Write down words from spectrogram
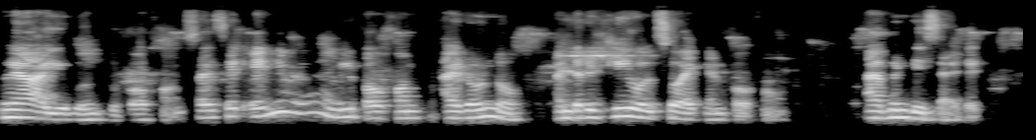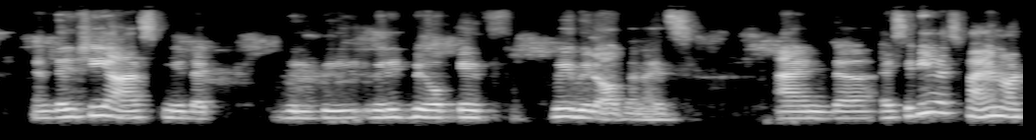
where are you going to perform? So I said, anywhere I will perform. I don't know. Under a tree also I can perform. I haven't decided. And then she asked me that, will be will it be okay if we will organize? And uh, I said, yes, why not?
